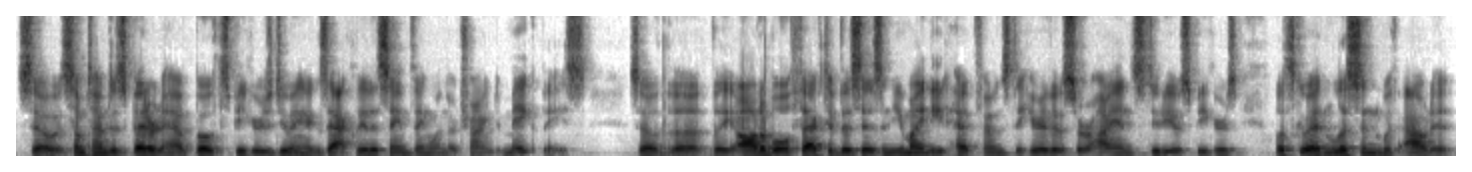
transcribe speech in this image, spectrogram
So sometimes it's better to have both speakers doing exactly the same thing when they're trying to make bass. So the, the audible effect of this is, and you might need headphones to hear this or high-end studio speakers, let's go ahead and listen without it.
